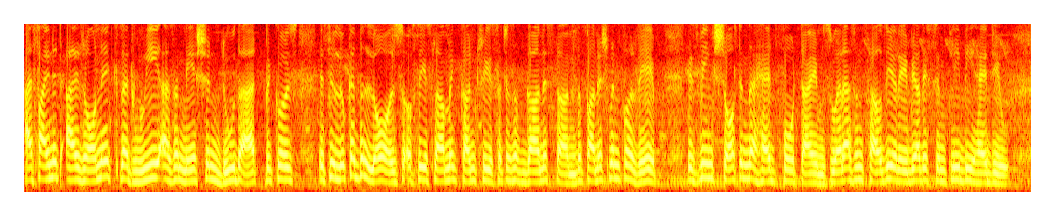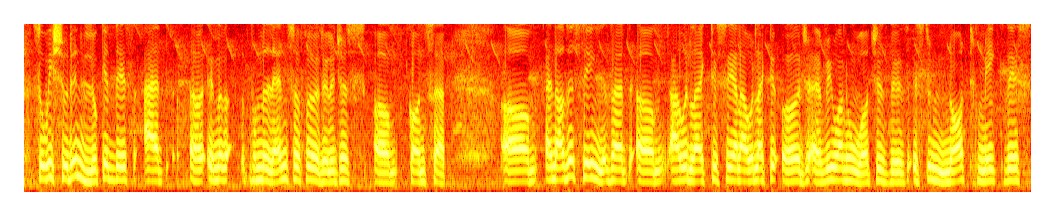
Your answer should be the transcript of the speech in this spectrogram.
I find it ironic that we as a nation do that because if you look at the laws of the Islamic countries such as Afghanistan, the punishment for rape is being shot in the head four times, whereas in Saudi Arabia they simply behead you. So we shouldn't look at this at uh, in the, from the lens of a religious um, concept. Um, another thing that um, I would like to say, and I would like to urge everyone who watches this, is to not make this.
